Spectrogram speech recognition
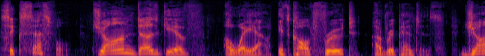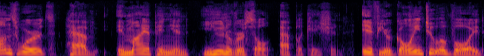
successful. John does give a way out. It's called fruit of repentance. John's words have, in my opinion, universal application. If you're going to avoid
